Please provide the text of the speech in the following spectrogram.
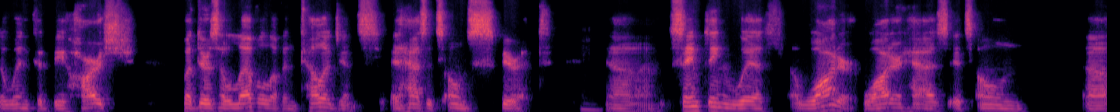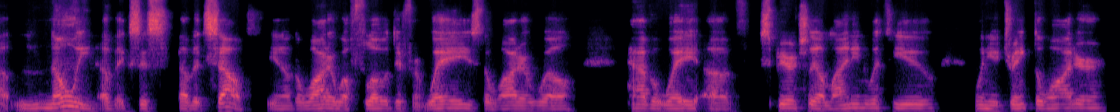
the wind could be harsh, but there's a level of intelligence. It has its own spirit. Uh, same thing with water. Water has its own uh, knowing of exist of itself. You know, the water will flow different ways. The water will have a way of spiritually aligning with you when you drink the water.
